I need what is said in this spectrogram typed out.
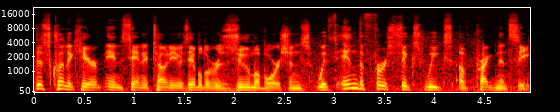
This clinic here in San Antonio is able to resume abortions within the first six weeks of pregnancy.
